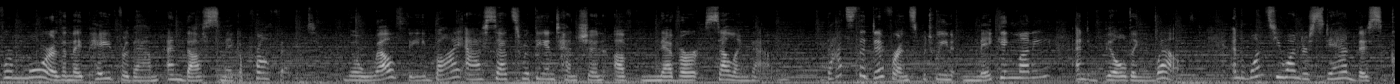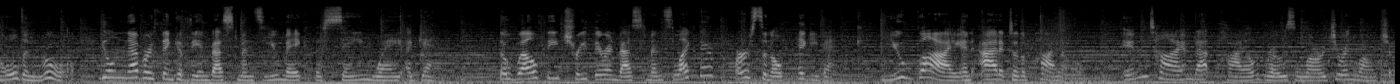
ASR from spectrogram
for more than they paid for them and thus make a profit. The wealthy buy assets with the intention of never selling them. That's the difference between making money and building wealth. And once you understand this golden rule, you'll never think of the investments you make the same way again. The wealthy treat their investments like their personal piggy bank. You buy and add it to the pile. In time, that pile grows larger and larger.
